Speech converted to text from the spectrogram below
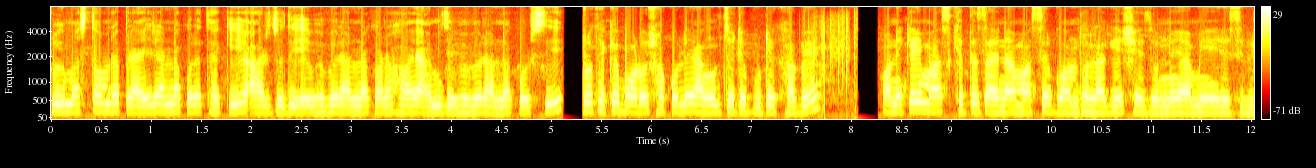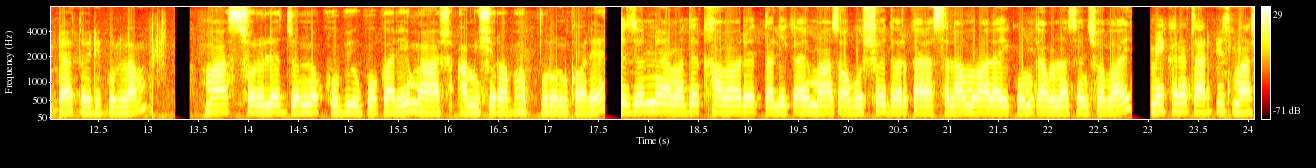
রুই মাছ তো আমরা প্রায়ই রান্না করে থাকি। আর যদি এইভাবে রান্না করা হয়, আমি যেভাবে রান্না করছি, ছোট থেকে বড় সকলে আঙুল চেটে পুটে খাবে। অনেকেই মাছ খেতে চায় না, মাছের গন্ধ লাগে সেই জন্যই আমি এই রেসিপিটা তৈরি করলাম। মাছ শরীরের জন্য খুবই উপকারী, মাছ আমিষের অভাব পূরণ করে। সেজন্য আমাদের খাবারের তালিকায় মাছ অবশ্যই দরকার। আসসালামু আলাইকুম, কেমন আছেন সবাই? আমি এখানে চার পিস মাছ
